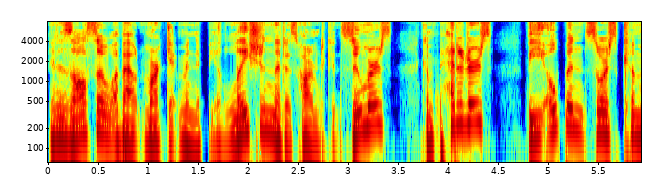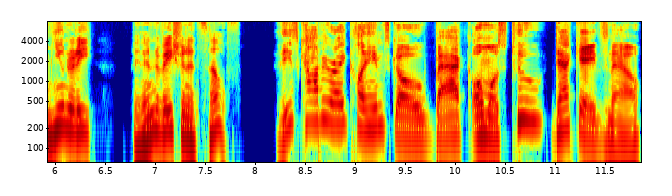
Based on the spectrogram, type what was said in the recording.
It is also about market manipulation that has harmed consumers, competitors, the open source community, and innovation itself. These copyright claims go back almost two decades now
